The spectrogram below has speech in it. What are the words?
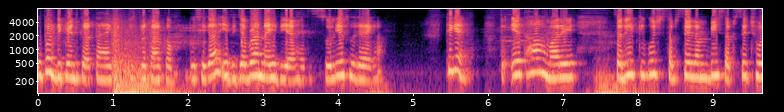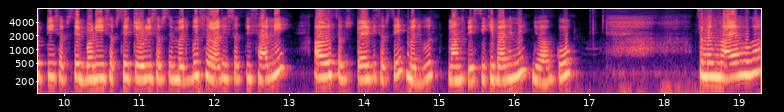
ऊपर डिपेंड करता है कि किस प्रकार का पूछेगा यदि जबड़ा नहीं दिया है तो सोलियस हो जाएगा। ठीक है? तो ये था हमारे शरीर की कुछ सबसे लंबी, सबसे छोटी, सबसे बड़ी, सबसे चौड़ी, सबसे मज़बूत, सर्वाधिक शक्तिशाली और सब, पैर की सबसे मज़बूत मांसपेशी के बारे में जो आपको समझ में आया होगा?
